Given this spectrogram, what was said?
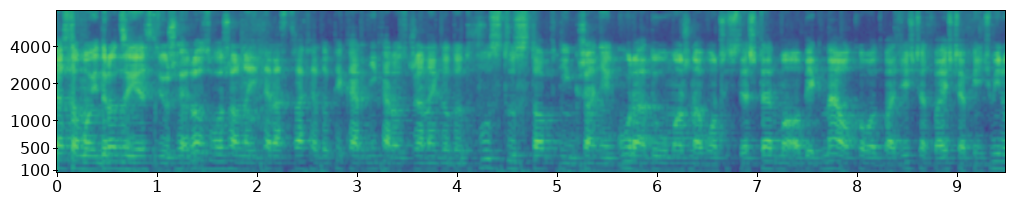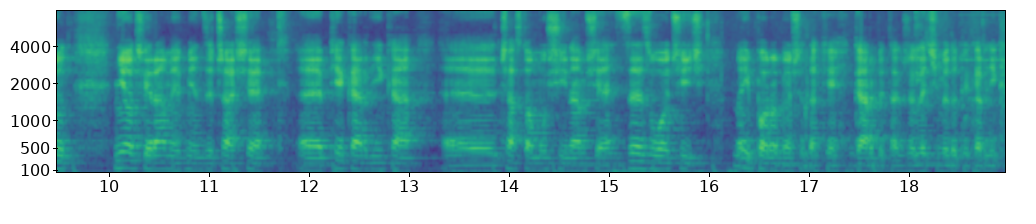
Ciasto, moi drodzy, jest już rozłożone i teraz trafia do piekarnika rozgrzanego do 200 stopni. Grzanie góra-dół. Można włączyć też termoobieg na około 20-25 minut. Nie otwieramy w międzyczasie e, piekarnika. E, ciasto musi nam się zezłocić. No i porobią się takie garby, także lecimy do piekarnika.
